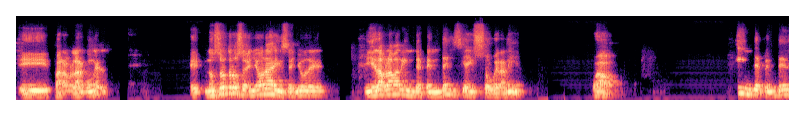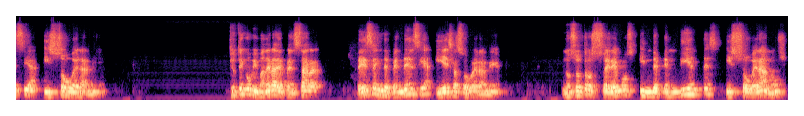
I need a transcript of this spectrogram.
y para hablar con él. Eh, nosotros, señoras y señores, y él hablaba de independencia y soberanía. ¡Wow! Independencia y soberanía. Yo tengo mi manera de pensar de esa independencia y esa soberanía. Nosotros seremos independientes y soberanos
